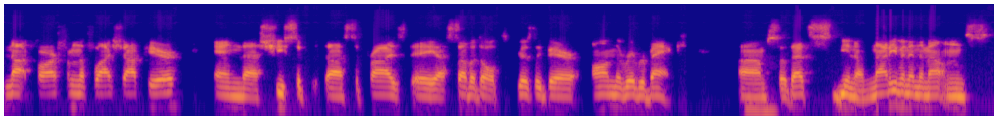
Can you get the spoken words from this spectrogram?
not far from the fly shop here. And uh, she su- uh, surprised a, a, subadult grizzly bear on the riverbank. Um, so that's you know not even in the mountains.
